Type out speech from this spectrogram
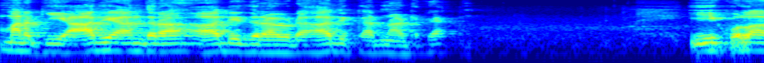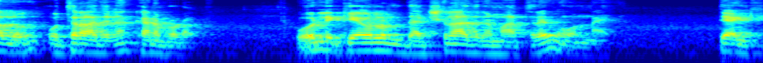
మనకి ఆది ఆంధ్ర ఆది ద్రావిడ ఆది కర్ణాటక ఈ కులాలు ఉత్తరాదిన కనపడవు. ఓన్లీ కేవలం దక్షిణాదిన మాత్రమే ఉన్నాయి. Thank you.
